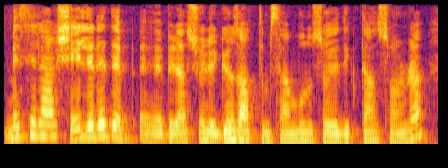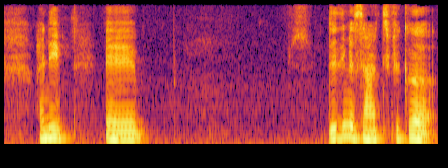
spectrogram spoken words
mesela şeylere de e, biraz şöyle göz attım sen bunu söyledikten sonra. Hani e, dedim ya sertifikalı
